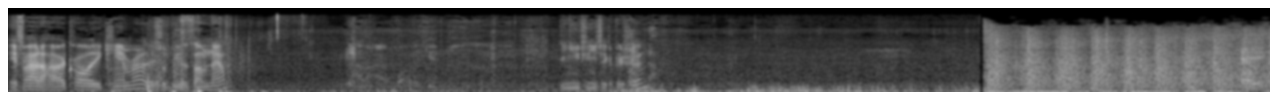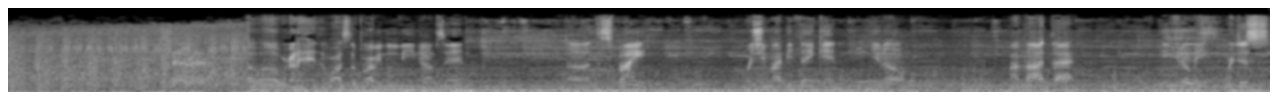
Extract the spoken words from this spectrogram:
If I had a high quality camera, this would be the thumbnail. Can you can you take a picture of them? Uh, we're gonna head to watch the Barbie movie. You know what I'm saying? Uh, despite what you might be thinking, you know, I'm not that. You know what I mean? We're just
